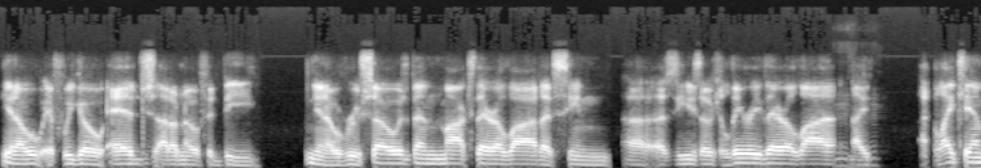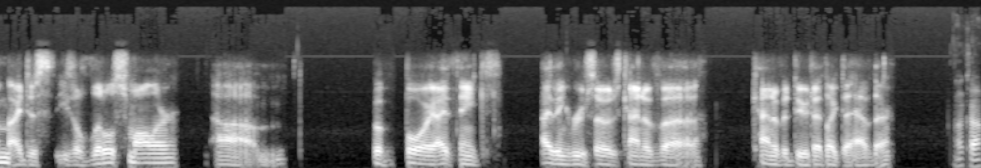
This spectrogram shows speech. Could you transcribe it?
you know if we go edge, I don't know if it'd be you know Rousseau has been mocked there a lot. I've seen uh, Azeez Ojulari there a lot. I Mhm. I like him. I just he's a little smaller. Um, but boy, I think I think Rousseau is kind of uh kind of a dude I'd like to have there. Okay.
